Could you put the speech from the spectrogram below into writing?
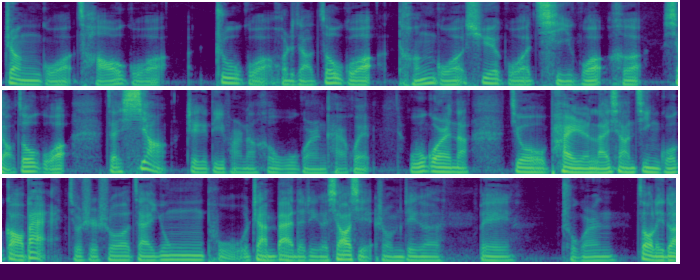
郑国、曹国、诸国或者叫邹国、滕国、薛国、杞国和小邹国，在项这个地方呢和吴国人开会。吴国人呢就派人来向晋国告败，就是说在雍浦战败的这个消息，说我们这个被楚国人揍了一顿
